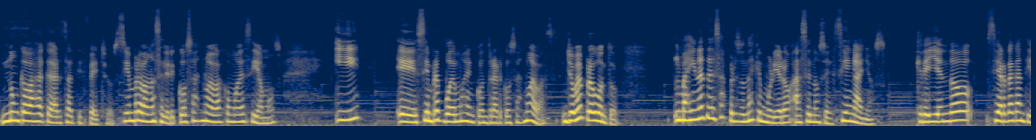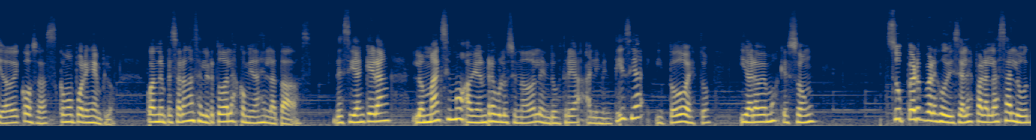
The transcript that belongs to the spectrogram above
nunca vas a quedar satisfecho. Siempre van a salir cosas nuevas, como decíamos, y eh, siempre podemos encontrar cosas nuevas. Yo me pregunto, imagínate esas personas que murieron hace, no sé, 100 años, creyendo cierta cantidad de cosas, como por ejemplo, cuando empezaron a salir todas las comidas enlatadas. Decían que eran lo máximo, habían revolucionado la industria alimenticia y todo esto, y ahora vemos que son súper perjudiciales para la salud,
